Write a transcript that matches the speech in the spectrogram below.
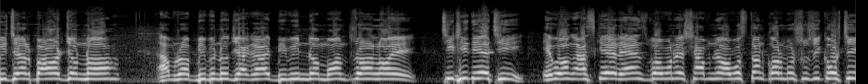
বিচার পাওয়ার জন্য আমরা বিভিন্ন জায়গায় বিভিন্ন মন্ত্রণালয়ে চিঠি দিয়েছি এবং আজকে র্যান্স ভবনের সামনে অবস্থান কর্মসূচি করছি।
